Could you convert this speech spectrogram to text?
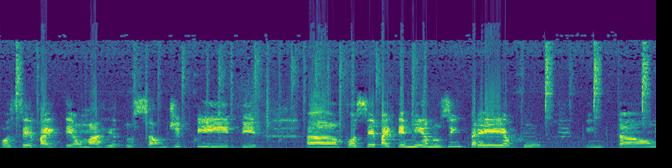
você vai ter uma redução de PIB, ah, você vai ter menos emprego, então,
